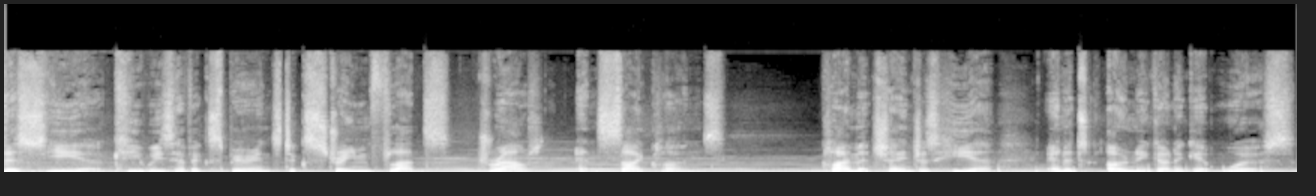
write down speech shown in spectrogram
This year, Kiwis have experienced extreme floods, drought, and cyclones. Climate change is here, and it's only going to get worse.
